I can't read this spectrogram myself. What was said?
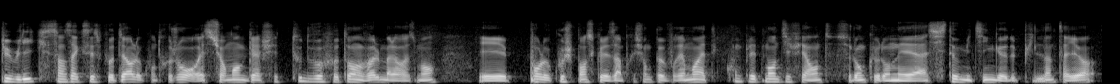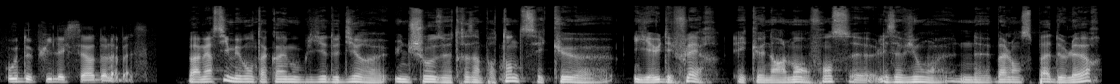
public, sans accès spotter, le contre-jour aurait sûrement gâché toutes vos photos en vol malheureusement. Pour le coup, je pense que les impressions peuvent vraiment être complètement différentes selon que l'on ait assisté au meeting depuis l'intérieur ou depuis l'extérieur de la base. Bah merci, mais bon, t'as quand même oublié de dire euh, une chose très importante, c'est que euh, il y a eu des flares et que normalement en France, euh, les avions ne balancent pas de l'heure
